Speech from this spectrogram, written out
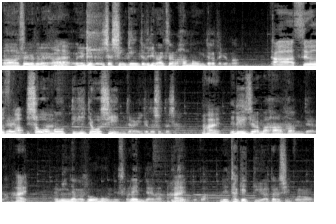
ああ、そういうことね。あはあいや逆にじゃあ真剣に言った時のあいつらの反応を見たかったけどな。ああ、そういうことですかえショーは戻ってきてほしいみたいな言い方しとったじゃん。はい。で、リュウジはまあ半々みたいな。はい。みんながそう思うんですかねみたいな意見とか。で、タケっていう新しいこの、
